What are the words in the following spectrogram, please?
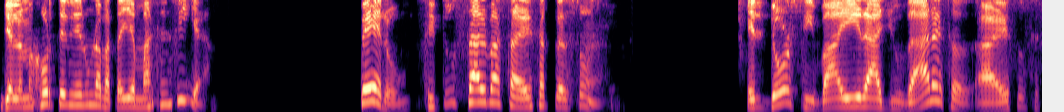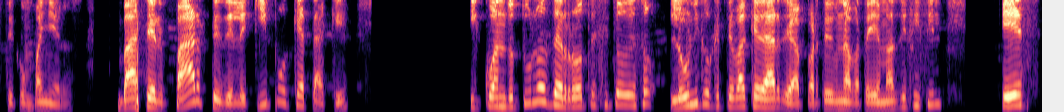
y a lo mejor tener una batalla más sencilla. Pero si tú salvas a esa persona, el Dorsey va a ir a ayudar a esos, a esos este, compañeros, va a ser parte del equipo que ataque. Y cuando tú los derrotes y todo eso, lo único que te va a quedar, aparte de una batalla más difícil, es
